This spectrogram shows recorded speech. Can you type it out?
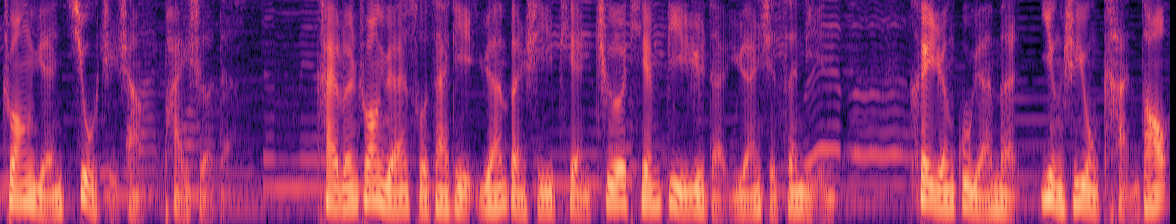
庄园旧址上拍摄的。凯伦庄园所在地原本是一片遮天蔽日的原始森林，黑人雇员们硬是用砍刀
